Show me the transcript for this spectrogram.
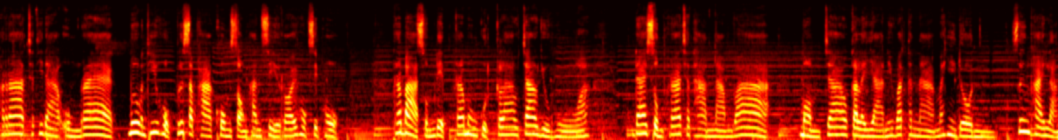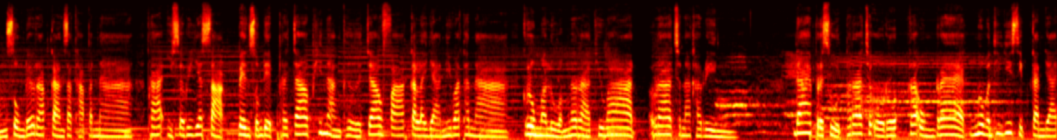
พระราชธิดาองค์แรก เมื่อวันที่ 6 พฤษภาคม 2466 พระบาทสมเด็จพระมงกุฎเกล้าเจ้าอยู่หัว ได้ทรงพระราชทานนามว่า หม่อมเจ้ากัลยาณิวัฒนามหิดล ซึ่งภายหลังทรงได้รับการสถาปนา พระอิสริยศักดิ์เป็นสมเด็จพระเจ้าพี่นางเธอเจ้าฟ้ากัลยาณิวัฒนา กรมหลวงนราธิวาสราชนครินทร์ได้ประสูติพระราชโอรสพระองค์แรกเมื่อวันที่ 20 กันยา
